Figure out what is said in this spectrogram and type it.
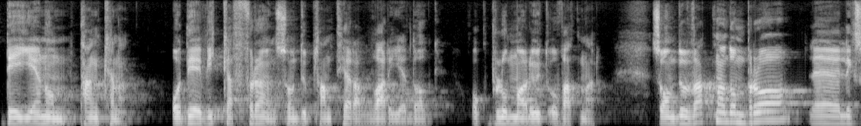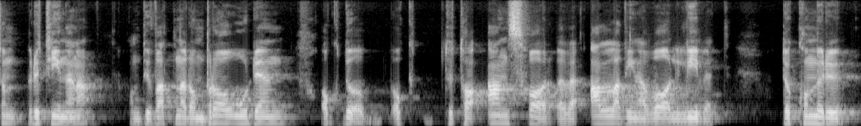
det är genom tankarna. Och det är vilka frön som du planterar varje dag och blommar ut och vattnar. Så om du vattnar de bra eh, liksom, rutinerna, om du vattnar de bra orden och du, och du tar ansvar över alla dina val i livet. Då kommer du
